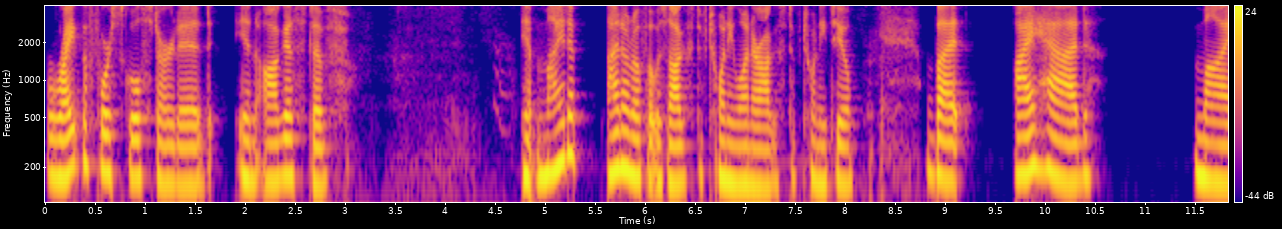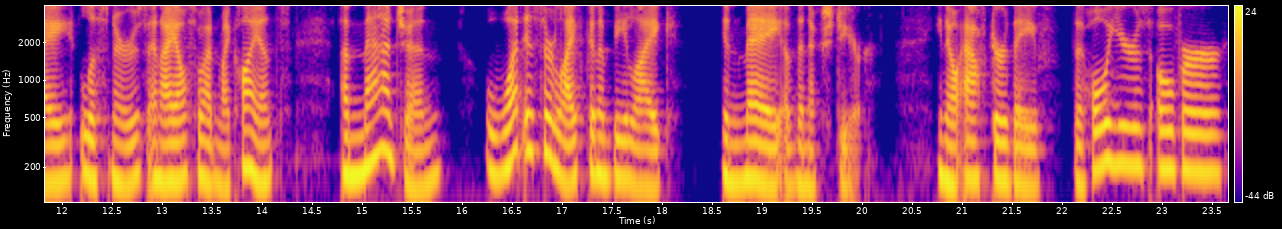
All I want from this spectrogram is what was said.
right before school started in August of, it might have, I don't know if it was August of 21 or August of 22, but I had my listeners and I also had my clients imagine what is their life going to be like in May of the next year? You know, after they've, the whole year's over,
